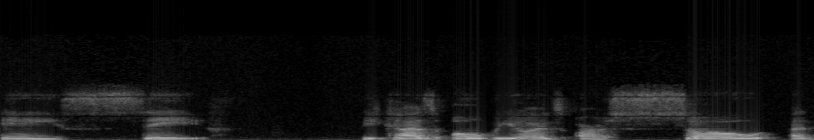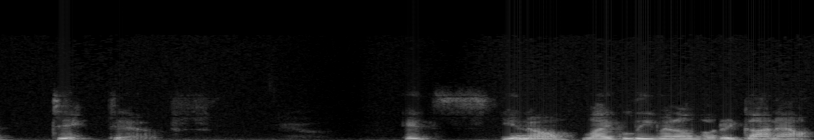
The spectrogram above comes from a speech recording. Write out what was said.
a safe, because opioids are so addictive, it's, you know, like leaving a loaded gun out.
